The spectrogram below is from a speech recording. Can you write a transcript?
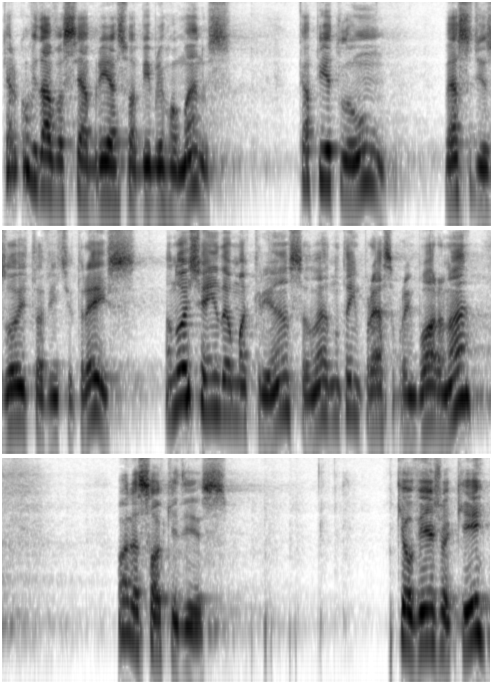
Quero convidar você a abrir a sua Bíblia em Romanos, capítulo 1, verso 18 a 23. A noite ainda é uma criança, não, é? não tem pressa para ir embora, não é? Olha só o que diz. O que eu vejo aqui,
